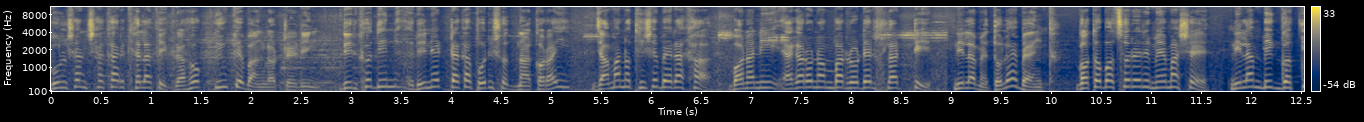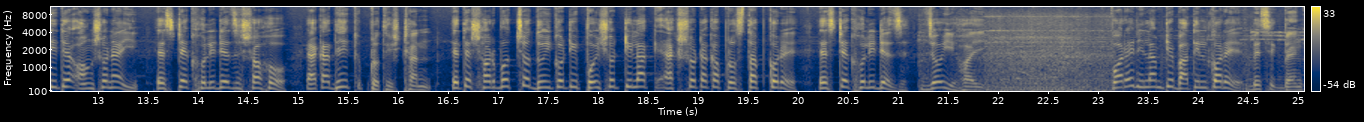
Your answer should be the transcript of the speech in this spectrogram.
গুলশান শাখার খেলাফি গ্রাহক ইউকে বাংলা ট্রেডিং। দীর্ঘদিন ঋণের টাকা পরিশোধ না করাই জামানত হিসেবে রাখা বনানী এগারো নম্বর রোডের ফ্ল্যাটটি নিলামে তোলে ব্যাংক। গত বছরের মে মাসে নিলাম বিজ্ঞপ্তিতে অংশ নেয় স্টেক হলিডেজ সহ একাধিক প্রতিষ্ঠান। এতে সর্বোচ্চ দুই কোটি পঁয়ষট্টি লাখ একশো টাকা প্রস্তাব করে স্টেক হলিডেজ জয়ী হয়। পরে নিলামটি বাতিল করে বেসিক ব্যাংক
